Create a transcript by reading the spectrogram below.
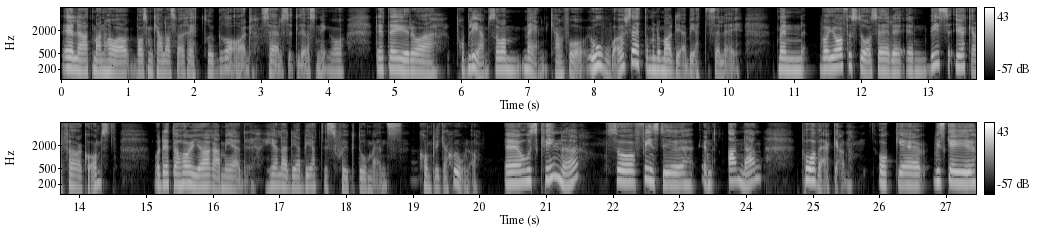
eller att man har vad som kallas för retrograd sädesutlösning. Och detta är ju då problem som män kan få oavsett om de har diabetes eller ej. Men vad jag förstår så är det en viss ökad förekomst och detta har att göra med hela diabetessjukdomens komplikationer. Eh, hos kvinnor så finns det ju en annan påverkan. Och eh, vi ska ju,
